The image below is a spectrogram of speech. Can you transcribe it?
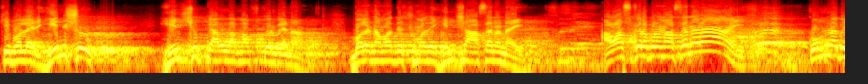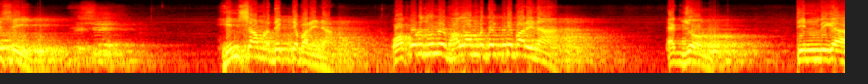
কি বলেন? হিংসুক। হিংসুককে আল্লাহ মাফ করবে না। বলেন আমাদের সমাজে হিংসা আছে না নাই? আওয়াজ করে বলেন আছে না নাই? কম না বেশি? হিংসা আমরা দেখতে পারি না। অপরজনের ভালো আমরা দেখতে পারি না। একজন তিন বিঘা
